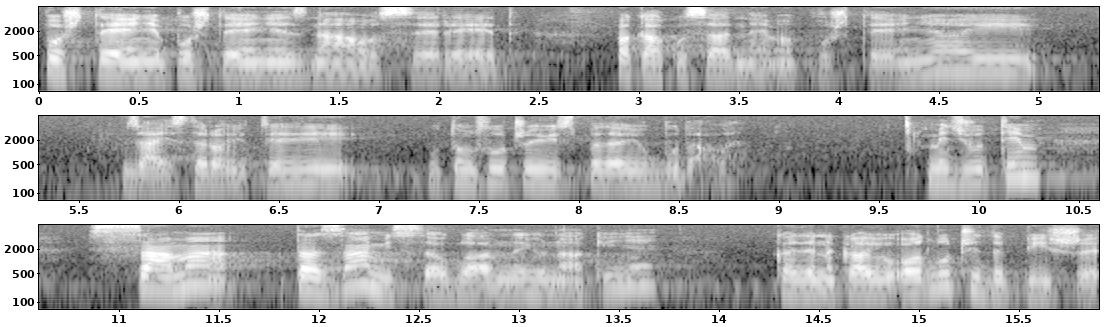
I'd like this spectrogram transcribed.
poštenje, poštenje, znao se red, pa kako sad nema poštenja i zaista roditelji u tom slučaju ispadaju budale. Međutim, sama ta zamisao glavne junakinje, kada na kraju odluči da piše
